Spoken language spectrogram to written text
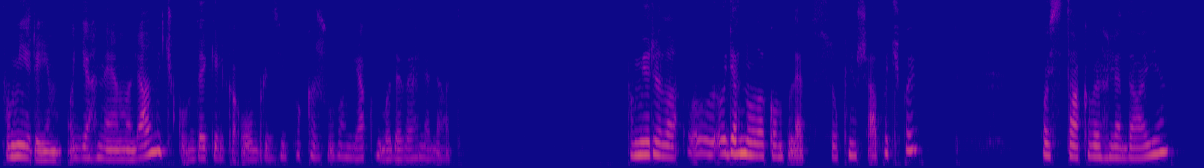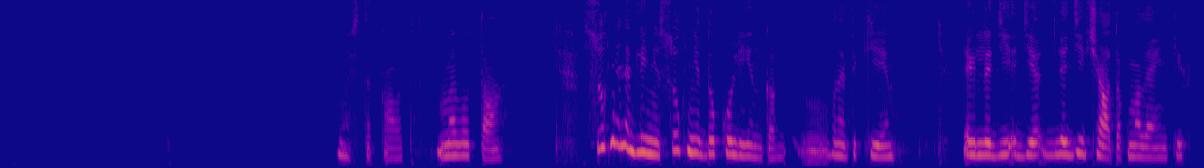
поміряємо, одягнемо лялечку в декілька образів, покажу вам, як буде виглядати. Поміряла, одягнула комплект з сукню шапочкою. Ось так виглядає. Ось така от милота. Сукні не длінні, сукні до колінка. Вони такі, як для, для дівчаток маленьких.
